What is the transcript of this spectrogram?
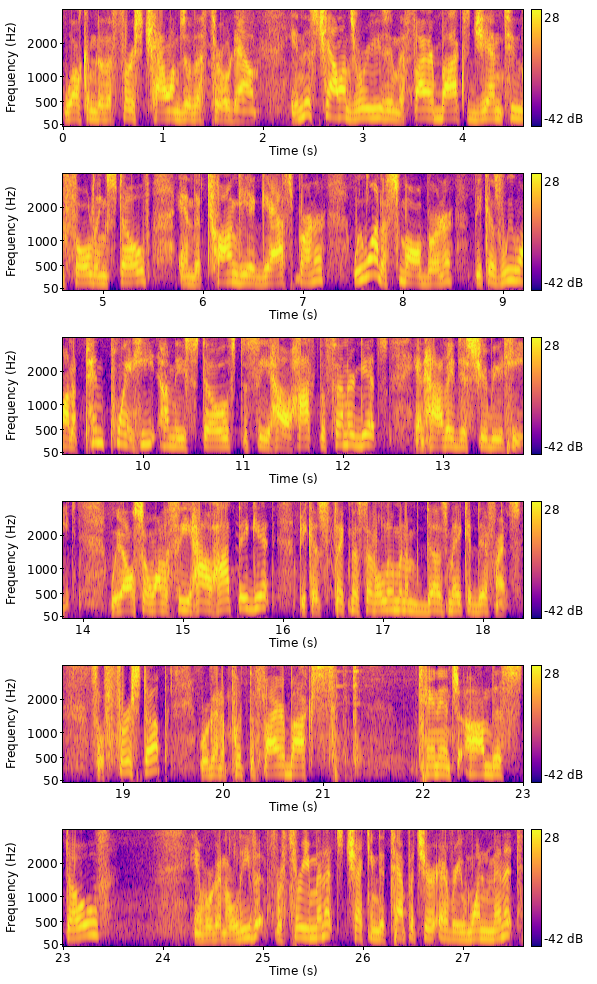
welcome to the first challenge of the throwdown. In this challenge, we're using the Firebox Gen 2 folding stove and the Trangia gas burner. We want a small burner because we want to pinpoint heat on these stoves to see how hot the center gets and how they distribute heat. We also want to see how hot they get because thickness of aluminum does make a difference. So first up, we're going to put the Firebox 10 inch on this stove and we're going to leave it for three minutes, checking the temperature every one minute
